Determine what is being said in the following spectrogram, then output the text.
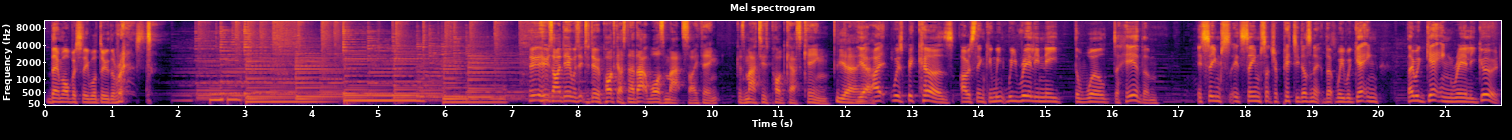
then obviously we'll do the rest. Whose idea was it to do a podcast? Now, that was Matt's, I think, because Matt is podcast king. Yeah. Yeah, yeah. it was because I was thinking we, we really need the world to hear them. It seems it seems such a pity, doesn't it, that we were getting they were getting really good.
